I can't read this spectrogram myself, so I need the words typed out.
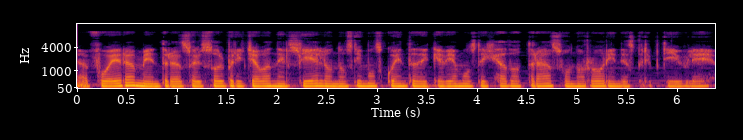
Afuera, mientras el sol brillaba en el cielo, nos dimos cuenta de que habíamos dejado atrás un horror indescriptible.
